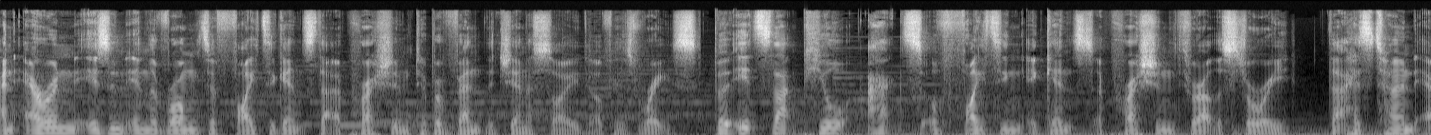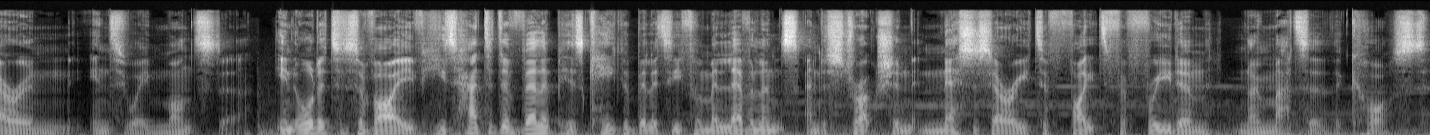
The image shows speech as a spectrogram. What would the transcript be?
and Eren isn't in the wrong to fight against that oppression to prevent the genocide of his race. But it's that pure act of fighting against oppression throughout the story that has turned Eren into a monster. In order to survive, he's had to develop his capability for malevolence and destruction necessary to fight for freedom no matter the cost.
